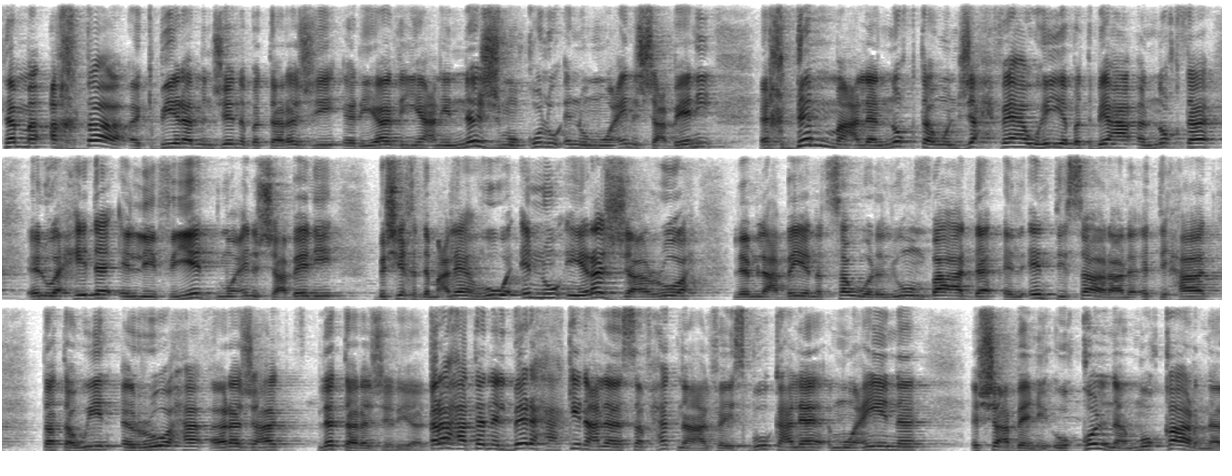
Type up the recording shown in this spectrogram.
ثم أخطاء كبيرة من جانب الترجي الرياضي. يعني نجم نقولوا إنه معين الشعباني خدم على النقطة ونجح فيها وهي بطبيعة النقطة الوحيدة اللي في يد معين الشعباني باش يخدم عليها هو إنه يرجع الروح للملاعبية. نتصور اليوم بعد الانتصار على اتحاد تطاوين الروحة رجعت للترجي الرياضي صراحة البارح حكينا على صفحتنا على الفيسبوك على معين الشعباني وقلنا مقارنة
